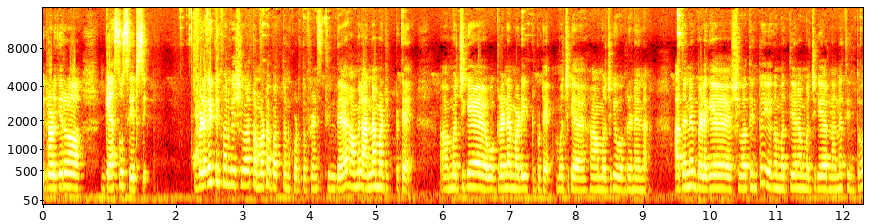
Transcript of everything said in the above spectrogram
ಇದ್ರೊಳಗಿರೋ ಗ್ಯಾಸು ಸೇರಿಸಿ. ಬೆಳಗ್ಗೆ ಟಿಫನ್ಗೆ ಶಿವ ಟೊಮೊಟೊ ಭತ್ತ ಕೊಡ್ತು ಫ್ರೆಂಡ್ಸ್ ತಿಂದೆ. ಆಮೇಲೆ ಅನ್ನ ಮಾಡಿಟ್ಬಿಟ್ಟೆ. ಮಜ್ಜಿಗೆ ಒಗ್ಗರಣೆ ಮಾಡಿ ಇಟ್ಬಿಟ್ಟೆ. ಮಜ್ಜಿಗೆ ಹಾಂ ಮಜ್ಜಿಗೆ ಒಗ್ಗರಣೆನ. ಅದನ್ನೇ ಬೆಳಗ್ಗೆ ಶಿವ ತಿಂತು, ಈಗ ಮಧ್ಯಾಹ್ನ ಮಜ್ಜಿಗೆ ನನ್ನೇ ತಿಂತು.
